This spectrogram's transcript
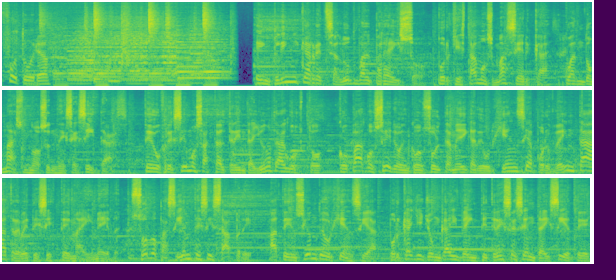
futuro. En Clínica Red Salud Valparaíso, porque estamos más cerca cuando más nos necesitas. Te ofrecemos hasta el 31 de agosto copago cero en consulta médica de urgencia por venta a través del sistema IMED. Solo pacientes y SAPRE. Atención de urgencia por calle Yungay 2367,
